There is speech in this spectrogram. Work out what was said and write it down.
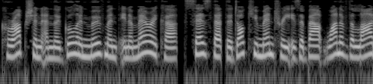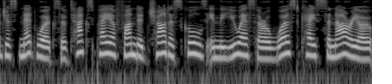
Corruption and the Gulen Movement in America, says that the documentary is about one of the largest networks of taxpayer-funded charter schools in the U.S. are a worst-case scenario,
